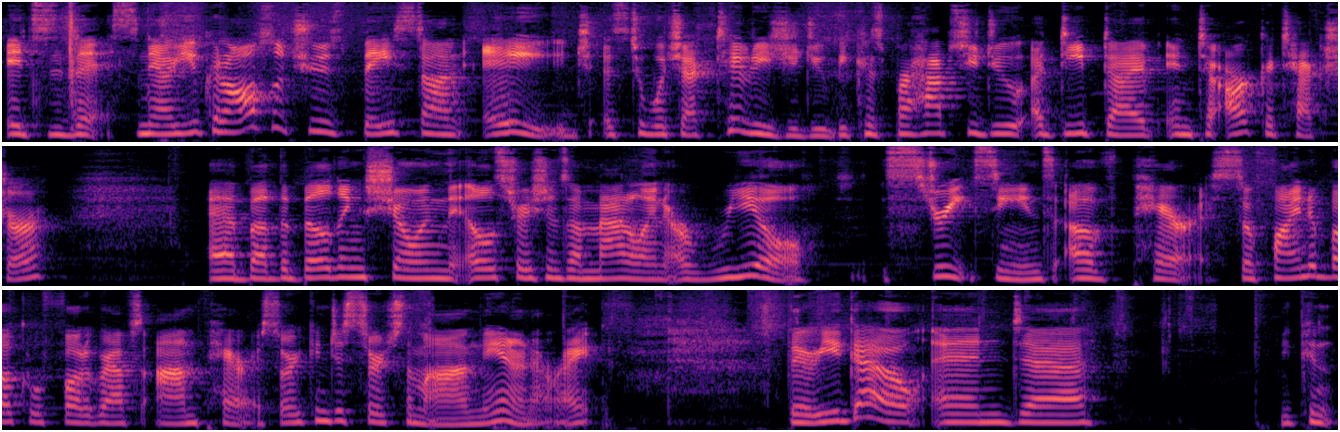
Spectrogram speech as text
it's this. Now, you can also choose based on age as to which activities you do, because perhaps you do a deep dive into architecture, uh, but the buildings showing the illustrations on Madeline are real street scenes of Paris. So find a book with photographs on Paris, or you can just search them on the internet, right? There you go. And uh, you can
